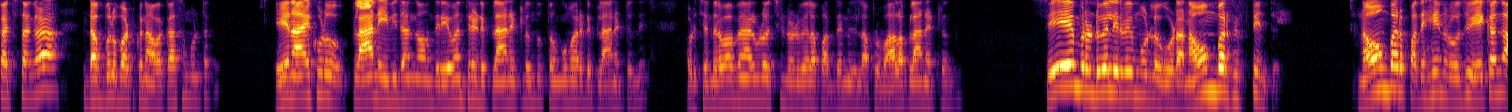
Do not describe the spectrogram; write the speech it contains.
ఖచ్చితంగా డబ్బులు పట్టుకునే అవకాశం ఉంటుంది. ఏ నాయకుడు ప్లాన్ ఏ విధంగా ఉంది? రేవంత్ రెడ్డి ప్లాన్ ఎట్లుంది? తొంగుమారెడ్డి ప్లాన్ ఎట్లుంది? అప్పుడు చంద్రబాబు నాయుడు కూడా వచ్చింది రెండు వేల పద్దెనిమిదిలో అప్పుడు వాళ్ళ ప్లాన్ ఎట్లుంది? సేమ్ రెండు వేల ఇరవై మూడులో కూడా నవంబర్ ఫిఫ్టీన్త్ నవంబర్ పదిహేను రోజు ఏకంగా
